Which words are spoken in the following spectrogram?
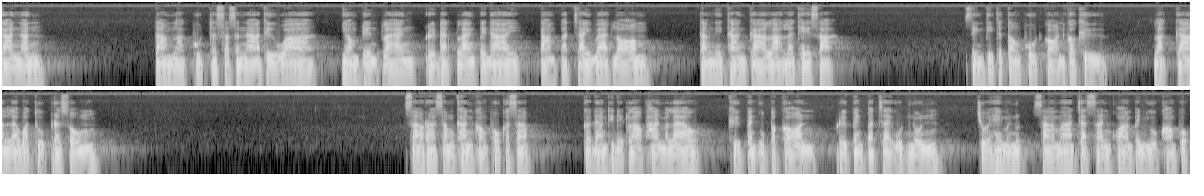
การนั้น ตามหลักพุทธศาสนาถือว่า ย่อมเปลี่ยนแปลงหรือดัดแปลงไปได้ตามปัจจัยแวดล้อม ทั้งในทางกาละและเทศะ สิ่งที่จะต้องพูดก่อนก็คือ หลักการและวัตถุประสงค์ สาระสำคัญของโภคทรัพย์ ก็ดังที่ได้กล่าวผ่านมาแล้ว คือเป็นอุปกรณ์ หรือเป็นปัจจัยอุดหนุน ช่วยให้มนุษย์สามารถจัดสรรความเป็นอยู่ของพวก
